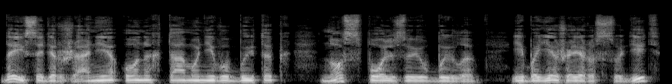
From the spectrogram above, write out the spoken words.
да и содержание он их таму не в убыток, но с пользою было, ибо ежели рассудить,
